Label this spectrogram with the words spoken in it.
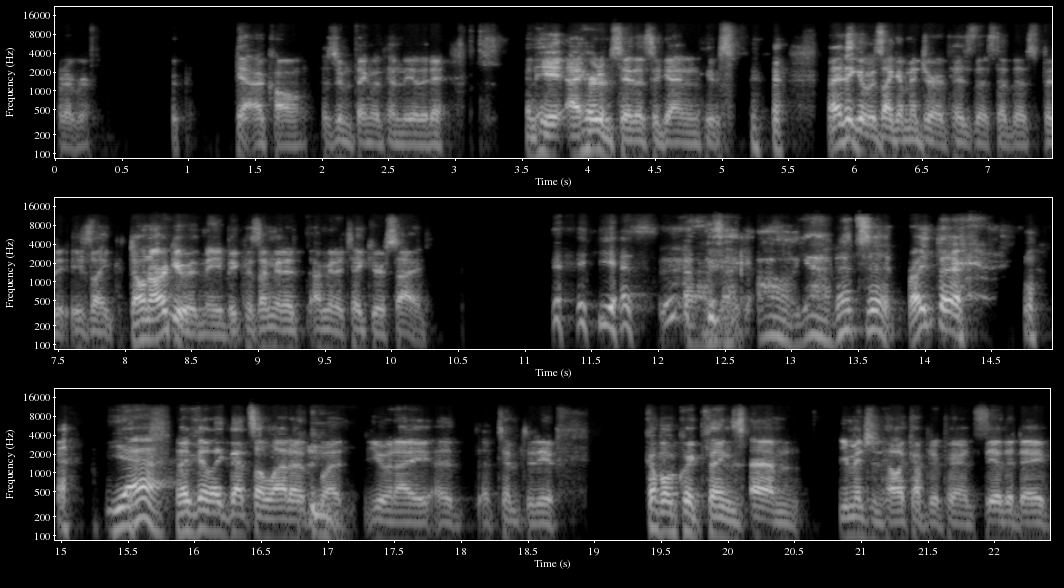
whatever yeah, a call, a Zoom thing with him the other day. And he, I heard him say this again, and he was, I think it was like a mentor of his that said this, but he's like, "Don't argue with me because I'm gonna, I'm gonna take your side." yes. And I was like, "Oh yeah, that's it, right there." yeah. And I feel like that's a lot of what you and I uh, attempt to do. A couple of quick things. Um, you mentioned helicopter parents the other day,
